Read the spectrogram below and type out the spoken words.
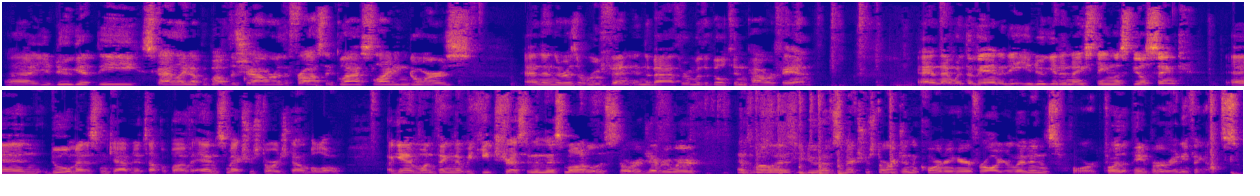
Uh, you do get the skylight up above the shower, the frosted glass sliding doors, and then there is a roof vent in the bathroom with a built-in power fan. And then with the vanity, you do get a nice stainless steel sink and dual medicine cabinets up above and some extra storage down below. Again, one thing that we keep stressing in this model is storage everywhere, as well as you do have some extra storage in the corner here for all your linens or toilet paper or anything else.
